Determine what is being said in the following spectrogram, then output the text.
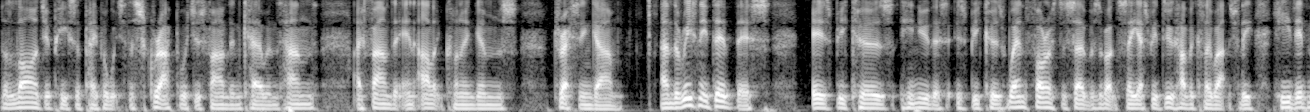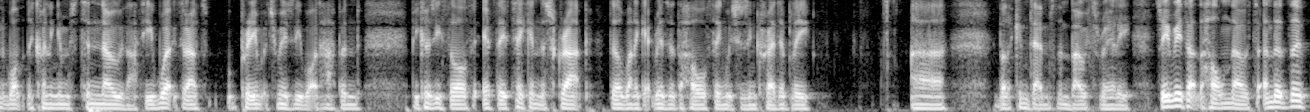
the larger piece of paper, which is the scrap which is found in Kirwan's hand. I found it in Alec Cunningham's dressing gown. And the reason he did this is because he knew this, is because when Forrester said was about to say, yes, we do have a clue, actually, he didn't want the Cunninghams to know that. He worked it out pretty much immediately what had happened because he thought if they've taken the scrap, they'll want to get rid of the whole thing, which is incredibly uh, but it condemns them both really. So he reads out the whole note, and the the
